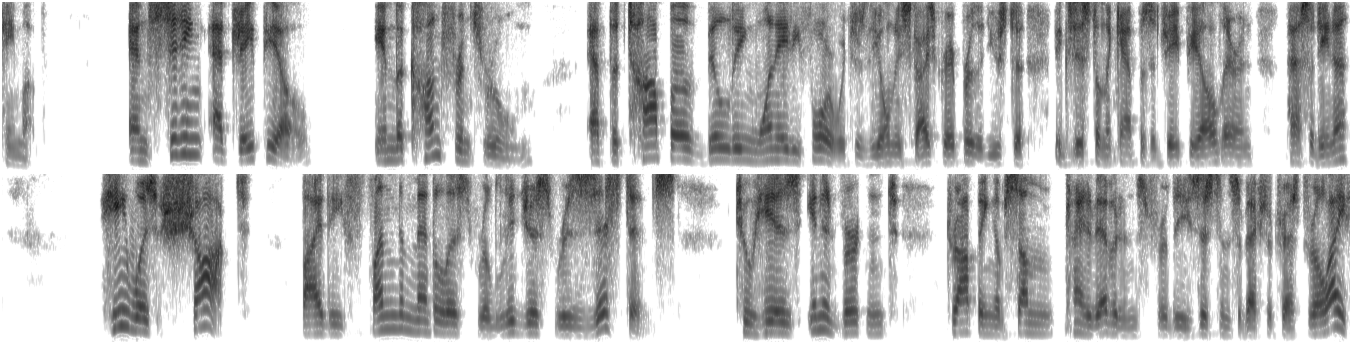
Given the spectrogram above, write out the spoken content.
came up. And sitting at JPL in the conference room at the top of building 184, which is the only skyscraper that used to exist on the campus of JPL there in Pasadena, he was shocked by the fundamentalist religious resistance to his inadvertent dropping of some kind of evidence for the existence of extraterrestrial life.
